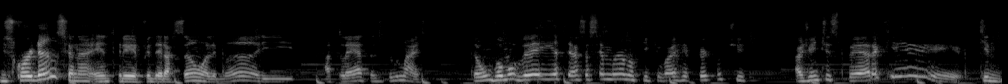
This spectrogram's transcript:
discordância, né, entre federação alemã e atletas e tudo mais. Então vamos ver aí até essa semana o que, que vai repercutir. A gente espera que, que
